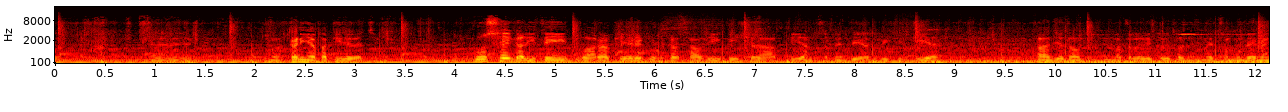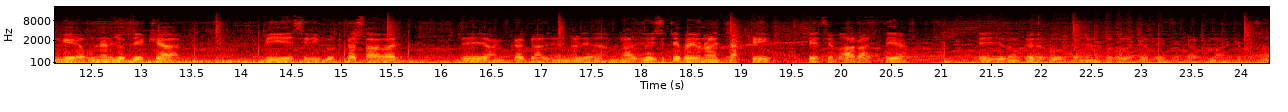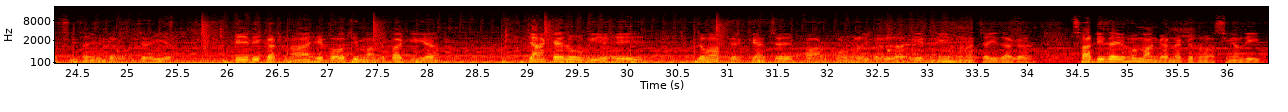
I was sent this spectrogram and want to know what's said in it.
ਅਹ, ਕਣੀਆਂ ਪੱਤੀ ਦੇ ਵਿੱਚ। ਉਸੇ ਗਲੀ ਤੇ ਹੀ ਦੁਬਾਰਾ ਫੇਰ ਗੁਟਕਾ ਸਾਹਿਬ ਦੀ ਕੋਈ ਸ਼ਰਾਰਤੀ ਅੰਸਰ ਨੇ ਬੇਅਦਬੀ ਕੀਤੀ ਆ ਤਾਂ ਜਦੋਂ ਮਤਲਬ ਵੀ ਕੋਈ ਬੰਦੇ ਮੇਥੋਂ ਮੁੰਡੇ ਲੰਘੇ ਆ ਉਹਨਾਂ ਨੇ ਜੋ ਦੇਖਿਆ ਵੀ ਇਹ ਸ੍ਰੀ ਗੁਟਕਾ ਸਾਹਿਬ ਆ ਦੇ ਅੰਕ ਗਲ, ਨਾਲ ਨਾਲ ਜੋ ਸਿੱਟੇ ਪਏ, ਉਹਨਾਂ ਨੇ ਚੱਕ ਕੇ ਤੇ ਇੱਥੇ ਬਾਹਰ ਰੱਖਤੇ ਆ। ਤੇ ਜਦੋਂ ਕਿਸੇ ਹੋਰ ਬੰਦੇ ਨੂੰ ਪਤਾ ਲੱਗਾ ਤੇ ਇੱਥੇ ਇਕੱਠ ਮਾਰ ਕੇ ਪ੍ਰਸ਼ਾਸਨ ਤਾਂ ਇਹ ਗੱਲ ਪਹੁੰਚਾਈ ਆ। ਕਿ ਜਿਹੜੀ ਘਟਨਾ, ਇਹ ਬਹੁਤ ਹੀ ਮੰਦਭਾਗੀ ਆ। ਜਾਂ ਕਹਿ ਲਓ ਵੀ ਇਹ ਦੋਵਾਂ ਫਿਰਕਿਆਂ 'ਚ ਪਾੜ ਪਾਉਣ ਵਾਲੀ ਗੱਲ ਆ, ਇਹ ਨਹੀਂ ਹੋਣਾ ਚਾਹੀਦਾਗਾ। ਸਾਡੀ ਤਾਂ ਇਹੋ ਮੰਗ ਆ ਨਗਰ ਨਿਵਾਸੀਆਂ ਦੀ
